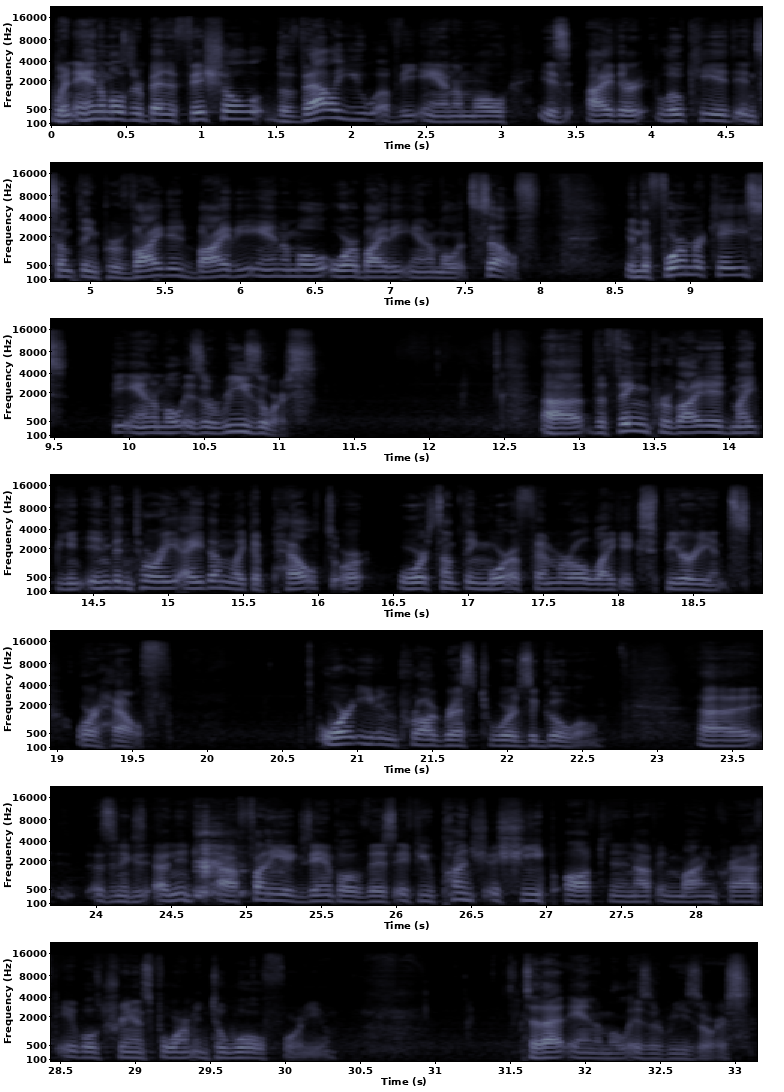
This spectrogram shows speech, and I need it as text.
When animals are beneficial, the value of the animal is either located in something provided by the animal or by the animal itself. In the former case, the animal is a resource. Uh, the thing provided might be an inventory item like a pelt or, or something more ephemeral like experience or health, or even progress towards a goal. Uh, as an, an, a funny example of this, if you punch a sheep often enough in Minecraft, it will transform into wool for you. So that animal is a resource.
